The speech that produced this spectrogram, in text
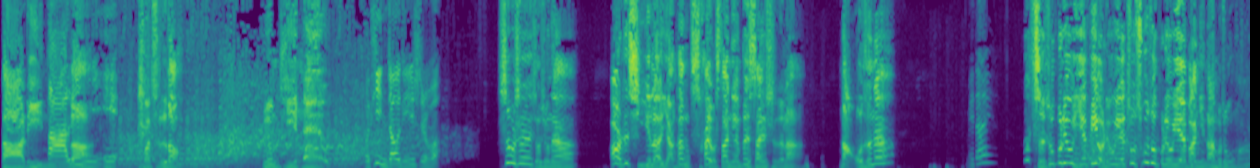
搭理你搭理了你，我知道，不用你提醒吗？我替你着急，师傅。是不是小兄弟？二十七了，眼看还有三年奔三十了，脑子呢？没带？那此处不留爷，必有留爷；处处处不留爷，把你难不住吗？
